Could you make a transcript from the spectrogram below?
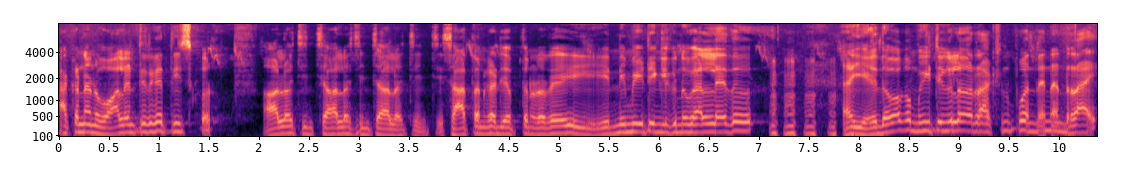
అక్కడ నన్ను వాలంటీర్గా తీసుకోరు. ఆలోచించి ఆలోచించి ఆలోచించి సాతన్ గారు చెప్తున్నాడు రే ఎన్ని మీటింగ్లకు నువ్వు వెళ్ళలేదు? ఏదో ఒక మీటింగ్లో రక్షణ పొందానని రాయి.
